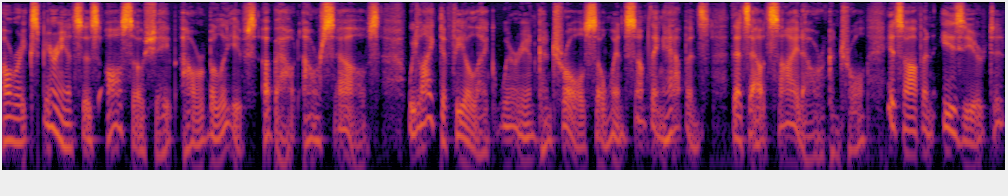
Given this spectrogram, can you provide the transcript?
Our experiences also shape our beliefs about ourselves. We like to feel like we're in control, so when something happens that's outside our control, it's often easier to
